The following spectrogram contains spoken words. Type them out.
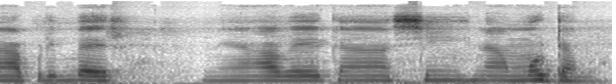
આપણે બેર. ને આવે ગયા સિંહના મોઢામાં.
